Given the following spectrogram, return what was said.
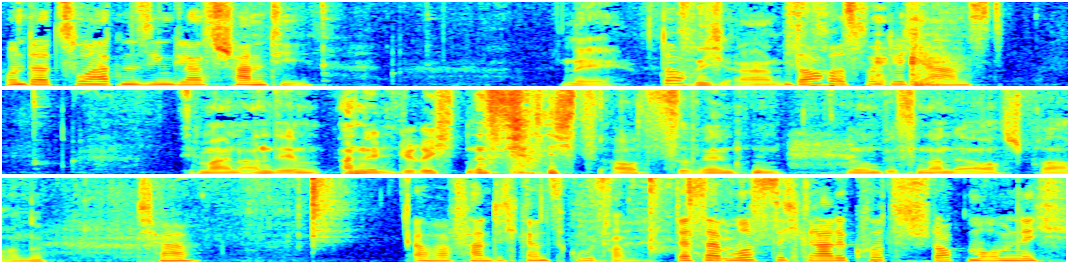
Und dazu hatten sie ein Glas Shanti. Nee, Doch. ist nicht ernst. Doch, ist wirklich ernst. Ich meine, an, dem, an den Gerichten ist ja nichts auszuwenden, nur ein bisschen an der Aussprache. Ne? Tja. Aber fand ich ganz gut. Fand Deshalb cool. musste ich gerade kurz stoppen, um nicht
